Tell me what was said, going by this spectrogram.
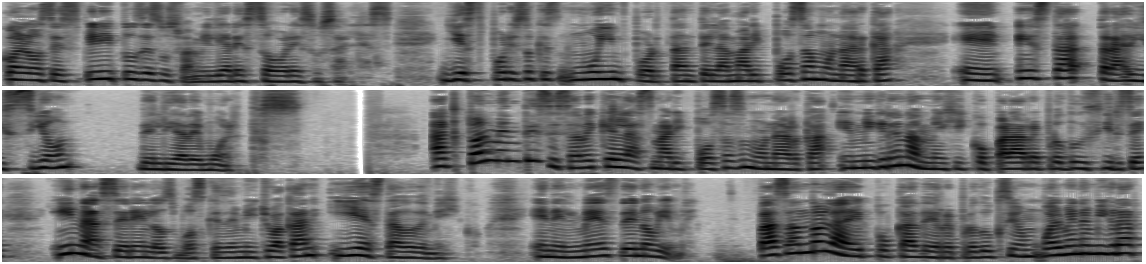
con los espíritus de sus familiares sobre sus alas. Y es por eso que es muy importante la mariposa monarca en esta tradición del Día de Muertos. Actualmente se sabe que las mariposas monarca emigran a México para reproducirse y nacer en los bosques de Michoacán y Estado de México en el mes de noviembre. Pasando la época de reproducción, vuelven a emigrar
